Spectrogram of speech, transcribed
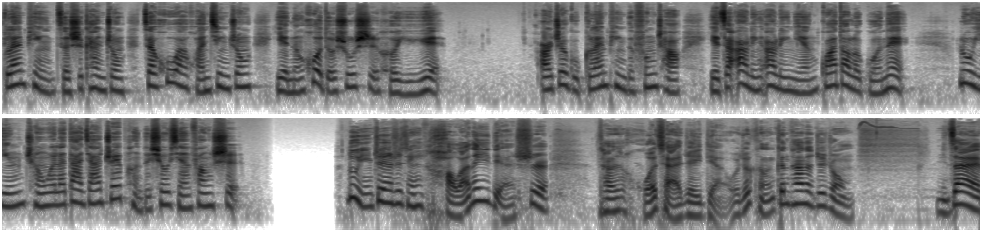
，glamping 则是看重在户外环境中也能获得舒适和愉悦。而这股 glamping 的风潮也在2020年刮到了国内，露营成为了大家追捧的休闲方式。露营这件事情好玩的一点是，它火起来这一点，我觉得可能跟它的这种你在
